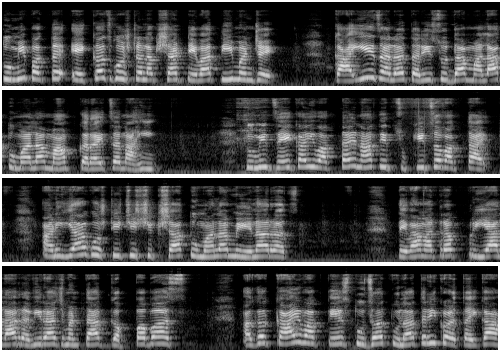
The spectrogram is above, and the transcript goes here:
तुम्ही फक्त एकच गोष्ट लक्षात ठेवा ती म्हणजे काही झालं तरीसुद्धा मला तुम्हाला माफ करायचं नाही. तुम्ही जे काही वागताय ना ते चुकीचं वागताय आणि या गोष्टीची शिक्षा तुम्हाला मिळणारच. तेव्हा मात्र प्रियाला रविराज म्हणतात गप्प बस. अगं काय वागतेस तुझं? तुला तरी कळतंय का?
